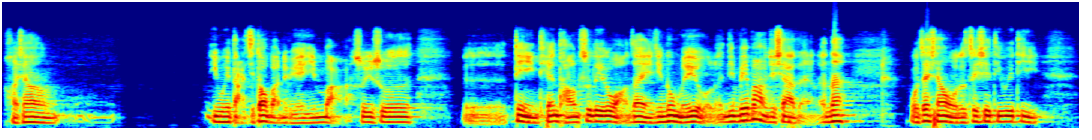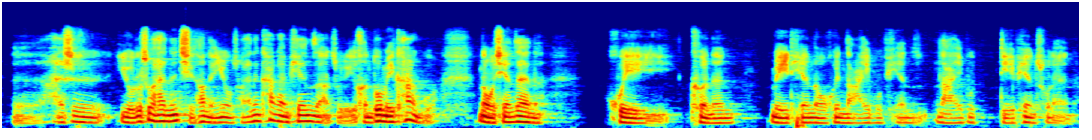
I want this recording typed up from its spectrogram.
好像因为打击盗版的原因吧，所以说。呃，电影天堂之类的网站已经都没有了，你没办法去下载了。那我在想，我的这些 DVD，呃，还是有的时候还能起上点用处，还能看看片子啊之类，很多没看过。那我现在呢，会可能每天呢，我会拿一部片子，拿一部碟片出来呢，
